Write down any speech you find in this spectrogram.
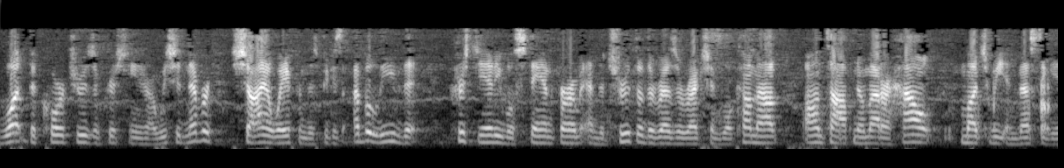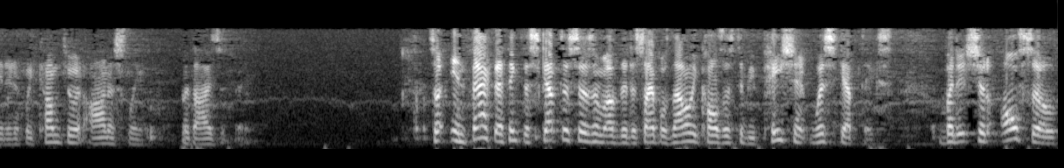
what the core truths of Christianity are. We should never shy away from this because I believe that Christianity will stand firm and the truth of the resurrection will come out on top no matter how much we investigate it if we come to it honestly with eyes of faith. So, in fact, I think the skepticism of the disciples not only calls us to be patient with skeptics, but it should also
